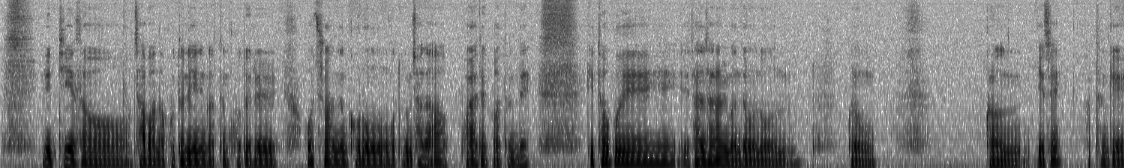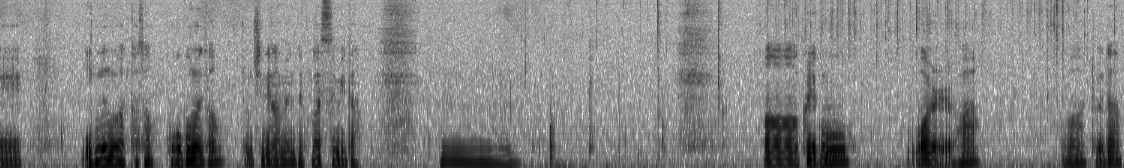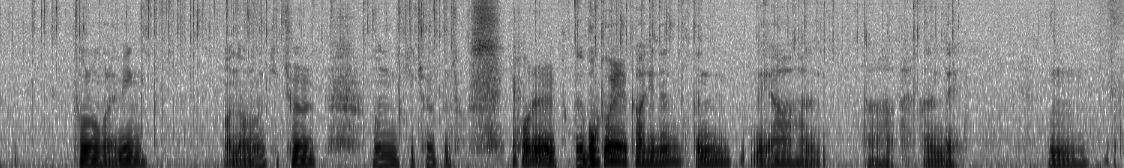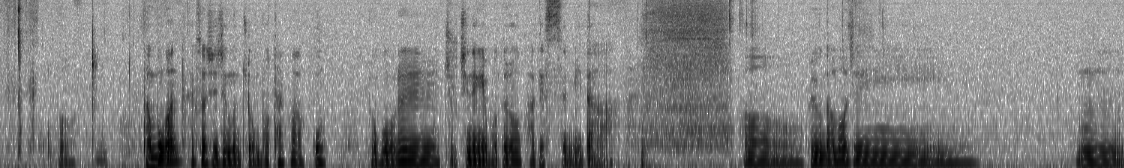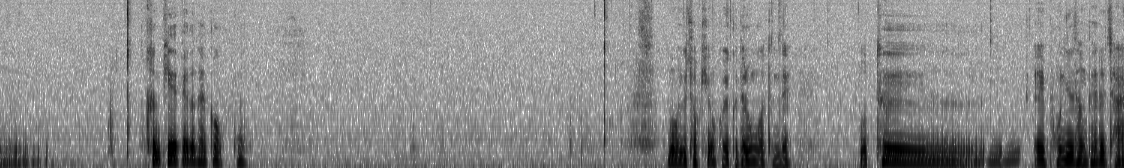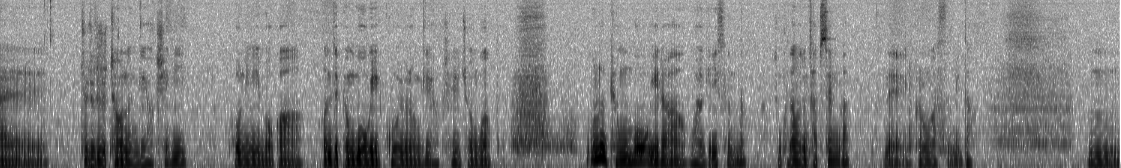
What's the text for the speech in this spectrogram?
유니티에서 자바나 코틀린 같은 코드를 호출하는 그런 것도 좀 찾아봐야 될 것 같은데 기터브에 다른 사람이 만들어 놓은 그런 그런 예제 같은 게 있는 것 같아서 그거 보면서 좀 진행하면 될 것 같습니다. 음, 어, 그리고 월, 화, 화, 둘다 프로그래밍, 언어론, 기출, 론, 기출 분석. 이거를 그래도 목요일까지는 끝내야 하는, 아, 하는데, 음, 뭐, 당분간 엑서시즘은 좀 못할 것 같고, 요거를 쭉 진행해 보도록 하겠습니다. 어, 그리고 나머지, 음, 큰 피드백은 할 거 없고, 뭐 이거 적힌 건 거의 그대로인 것 같은데, 노트의 본인 상태를 잘 쭉쭉쭉 적는 게 확실히 본인이 뭐가 언제 병목이 있고 이런 게 확실히 좋은 것 같고 오늘 병목이라고 할 게 있었나? 좀 그나마 좀 잡생각? 네 그런 것 같습니다. 음.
